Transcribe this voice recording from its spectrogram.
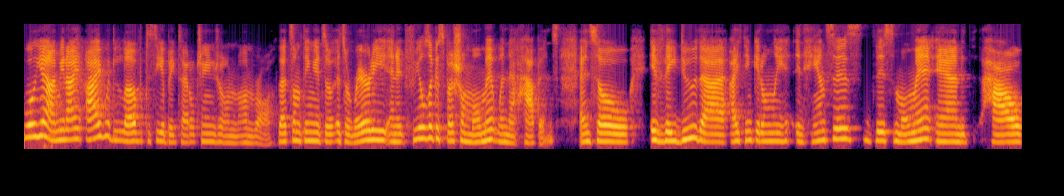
Well, yeah, I mean, I I would love to see a big title change on on Raw. That's something it's a it's a rarity, and it feels like a special moment when that happens. And so, if they do that, I think it only enhances this moment and how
